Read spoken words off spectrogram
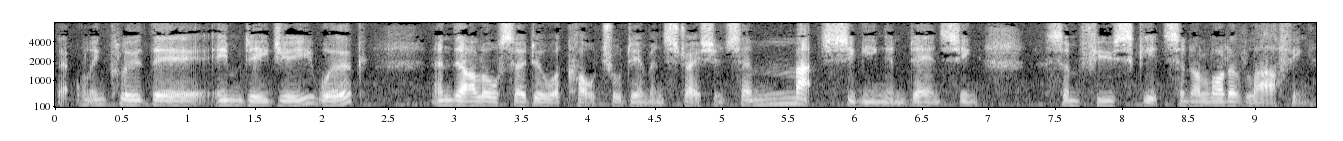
That will include their MDG work, and they'll also do a cultural demonstration. So much singing and dancing, some few skits, and a lot of laughing.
